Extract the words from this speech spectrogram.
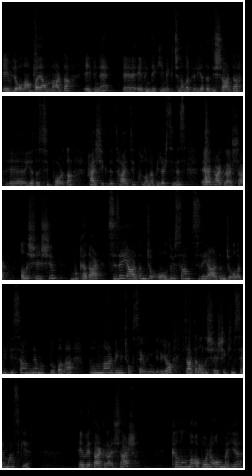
evli olan bayanlar da evine e, evinde giymek için alabilir ya da dışarıda e, ya da sporda her şekilde taytı kullanabilirsiniz. Evet arkadaşlar alışverişim bu kadar. Size yardımcı olduysam, size yardımcı olabildiysem ne mutlu bana. Bunlar beni çok sevindiriyor. Zaten alışverişi kim sevmez ki. Evet arkadaşlar, kanalıma abone olmayı,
